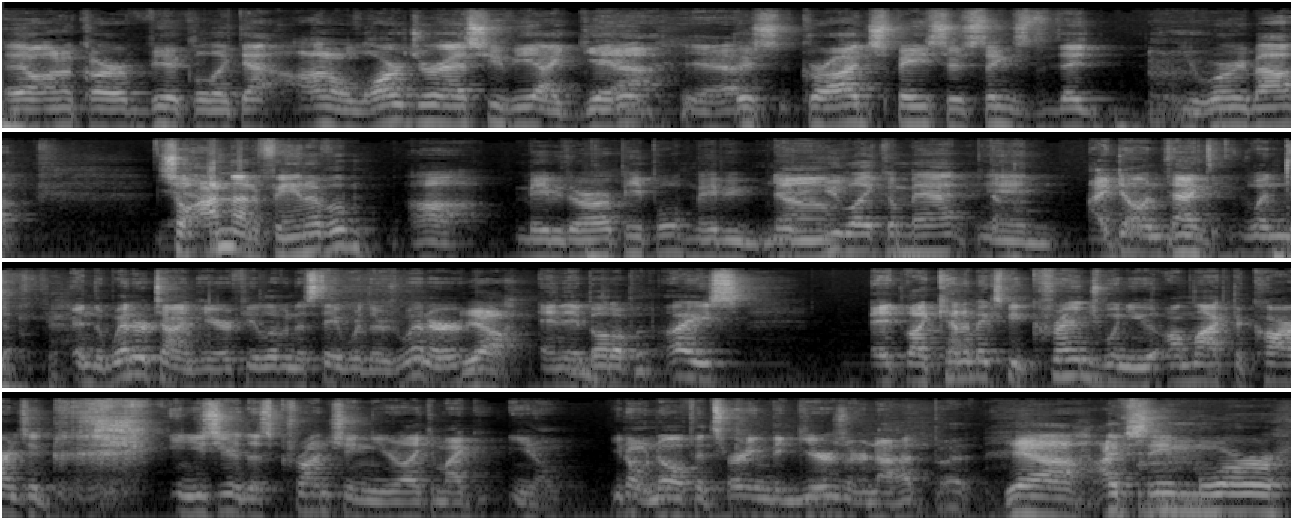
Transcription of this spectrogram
uh, on a car vehicle like that. On a larger SUV, I get Yeah, it. yeah. There's garage space. There's things that you worry about. So I'm not a fan of them. Uh, maybe there are people. Maybe No. maybe you like them, Matt. And I don't. In fact, when in the wintertime here, if you live in a state where there's winter, Yeah. and they build up with ice, it like kind of makes me cringe when you unlock the car and, like, and you hear this crunching. You're like, am I? You know, you don't know if it's hurting the gears or not, but Yeah, I've seen more,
